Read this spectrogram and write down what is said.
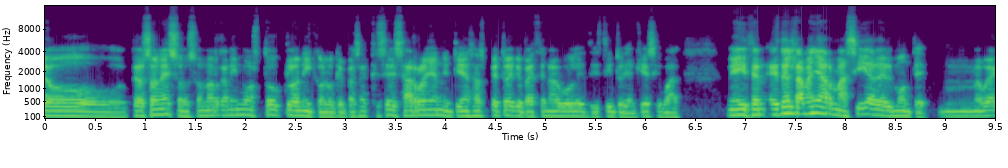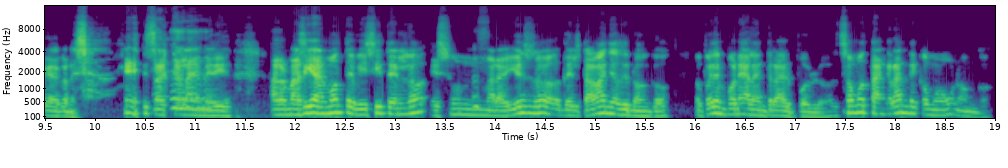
Pero, pero son eso, son organismos todo clónicos. Lo que pasa es que se desarrollan y tienen ese aspecto de que parecen árboles distintos y aquí es igual. Me dicen, es del tamaño de Armasía del Monte. Mm, Me voy a quedar con esa, esa escala de medida. Armasía del Monte, visítenlo. Es un maravilloso del tamaño de un hongo. Lo pueden poner a la entrada del pueblo. Somos tan grandes como un hongo.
